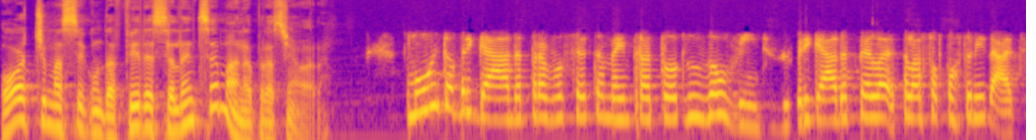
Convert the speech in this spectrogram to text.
Ótima segunda-feira, excelente semana para a senhora. Muito obrigada para você também, para todos os ouvintes. Obrigada pela, pela sua oportunidade.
